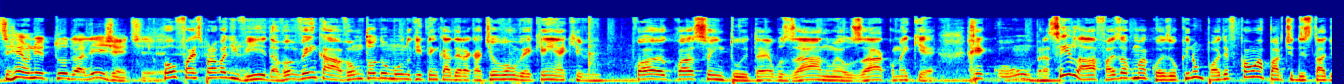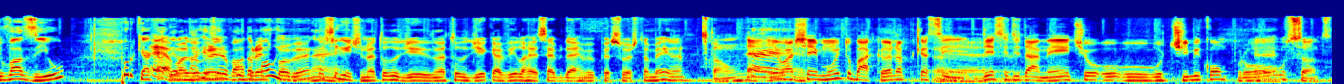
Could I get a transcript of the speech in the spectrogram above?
Se reunir tudo ali, gente. Ou faz prova de vida. Vem cá, vamos todo mundo que tem cadeira cativa, vamos ver quem é que qual, qual é o seu intuito? É usar, não é usar? Como é que é? Recompra, sei lá, faz alguma coisa. O que não pode é ficar uma parte do estádio vazio, porque a É, cadeira mas tá o grande, o reservada grande problema é que é né? o seguinte, não é todo dia, não é todo dia que a vila recebe 10 mil pessoas também, né? Então. É, É. eu achei muito bacana, porque assim, decididamente o, o, o time comprou É. o Santos.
